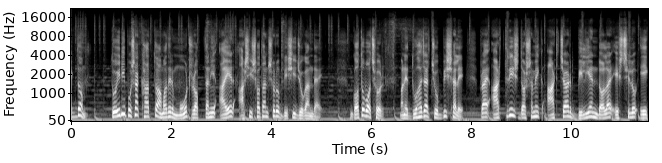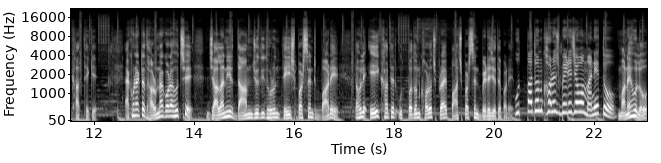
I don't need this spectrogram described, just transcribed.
একদম। তৈরি পোশাক খাত তো আমাদের মোট রপ্তানি আয়ের আশি শতাংশেরও বেশি যোগান দেয়। গত বছর মানে দু হাজার চব্বিশ সালে প্রায় আটত্রিশ দশমিক আট চার বিলিয়ন ডলার এসছিল এই খাত থেকে। এখন একটা ধারণা করা হচ্ছে জ্বালানির দাম যদি ধরুন তেইশ পার্সেন্ট বাড়ে তাহলে এই খাতের উৎপাদন খরচ প্রায় পাঁচ পার্সেন্ট বেড়ে যেতে পারে। উৎপাদন খরচ বেড়ে যাওয়া মানে তো? মানে হলো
